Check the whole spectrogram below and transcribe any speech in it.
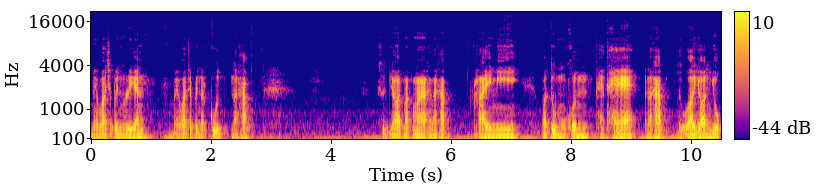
ไม่ว่าจะเป็นเหรียญไม่ว่าจะเป็นตะกรุดนะครับ สุดยอดมากๆนะครับ ใครมีวัตถุมงคลแท้ๆนะครับ หรือว่าย้อนยุค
